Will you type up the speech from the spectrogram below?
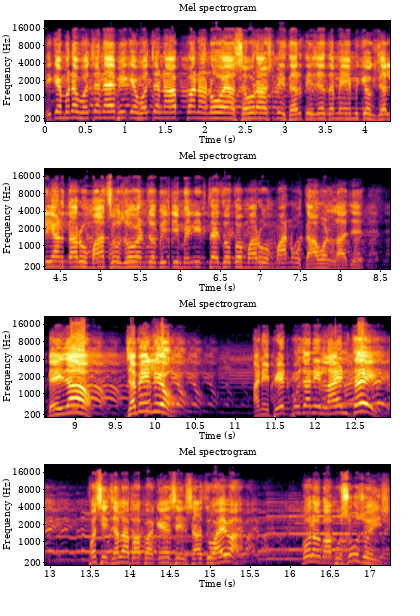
એ કે, મને વચન આપી કે વચન આપવાના નો આ સૌરાષ્ટ્રની ધરતી છે. તમે એમ કહો જલિયાણ તારું માથું જોવે જો બીજી મિનિટ થાય તો તો મારું માનું ધાવણ લાજે. બે જાઓ, જમી લ્યો. અને પેટ પૂજાની લાઈન થઈ. પછી જલા બાપા કહે છે, સાધુ આવ્યા. બોલો બાપુ, શું જોઈ છે?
